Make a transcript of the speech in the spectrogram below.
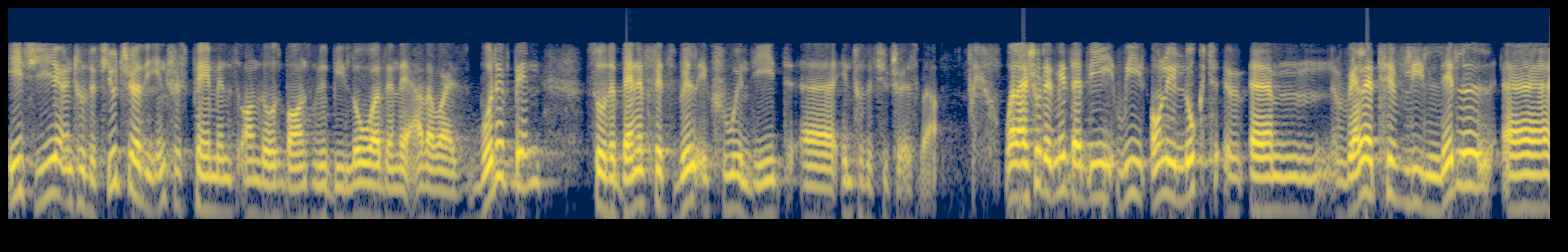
each year into the future, the interest payments on those bonds will be lower than they otherwise would have been. So the benefits will accrue indeed uh, into the future as well. Well, I should admit that we, we only looked um, relatively little uh,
